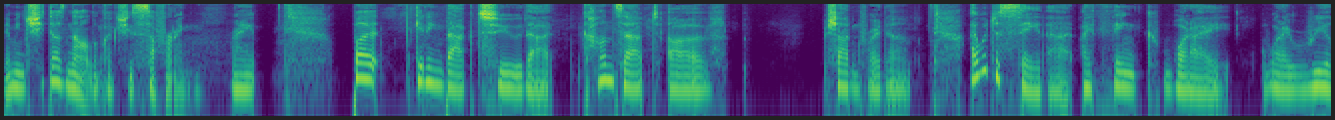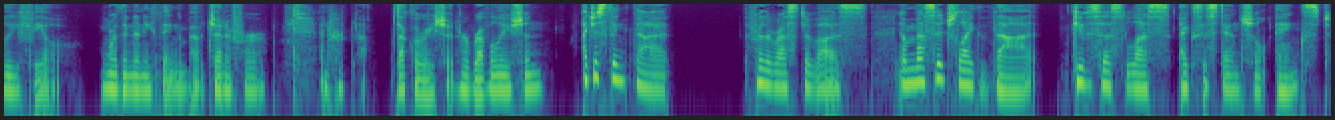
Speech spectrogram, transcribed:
I mean, she does not look like she's suffering, right? But getting back to that concept of Schadenfreude, I would just say that I think what I what I really feel more than anything about Jennifer and her uh, declaration, her revelation, I just think that for the rest of us, a message like that gives us less existential angst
